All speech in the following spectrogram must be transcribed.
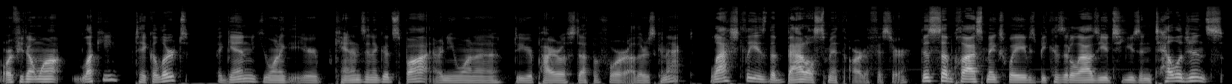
Or if you don't want Lucky, take Alert, again, you want to get your cannons in a good spot and you want to do your pyro stuff before others can act. Lastly is the Battlesmith Artificer. This subclass makes waves because it allows you to use intelligence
